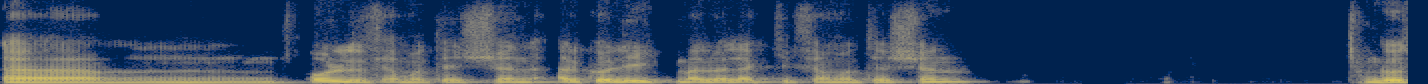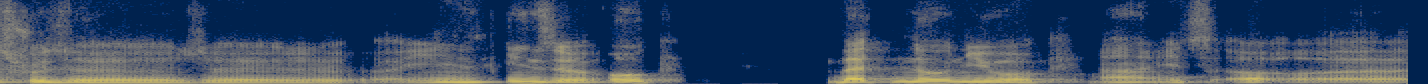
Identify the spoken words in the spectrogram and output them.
Um, all the fermentation, alcoholic, malolactic fermentation, go through the the in in the oak but no new oak. Huh? It's uh, uh,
